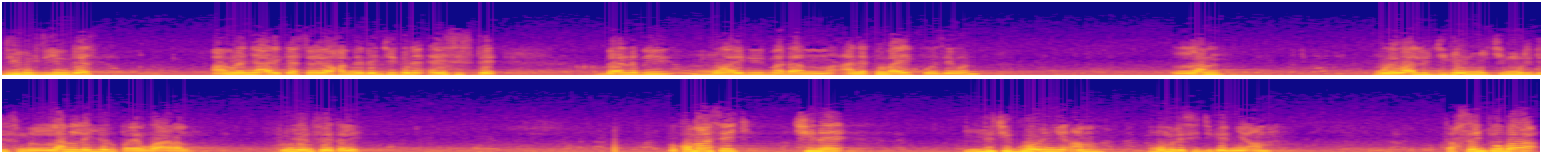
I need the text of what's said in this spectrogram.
dix minutes yi mu des am na ñaari question yoo xam ne dañ ciy gën a insister benn bi mooy bi madame Annette Mbaye posé woon lan mooy wàllu jigéen ñi ci mouridisme lan lañ leen prévoiral fu ñu leen féetale nga commencé ci ne li ci góor ñi am moom la ci jigéen ñi am tax sëñ Tuuba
